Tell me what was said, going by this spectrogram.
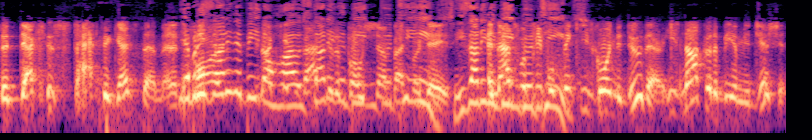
the deck is stacked against them, and it's Yeah, but he's not even beating You're Ohio. He's not even beating good teams. days. He's not even and that's what people teams. think he's going to do there. He's not going to be a magician.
